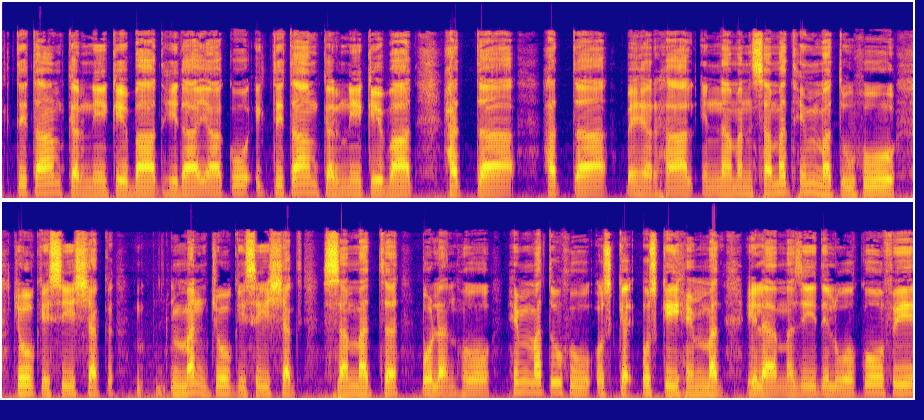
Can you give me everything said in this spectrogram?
اختتام کرنے کے بعد ہدایہ کو اختتام کرنے کے بعد حتیٰ حتی بہرحال ان من سمت ہمتو ہو جو کسی شک من جو کسی شک سمت بلند ہو ہمتو ہو اس کی ہمت علا مزید الوقوفی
